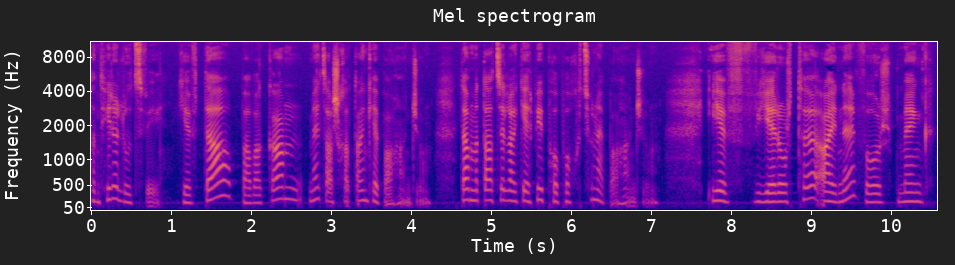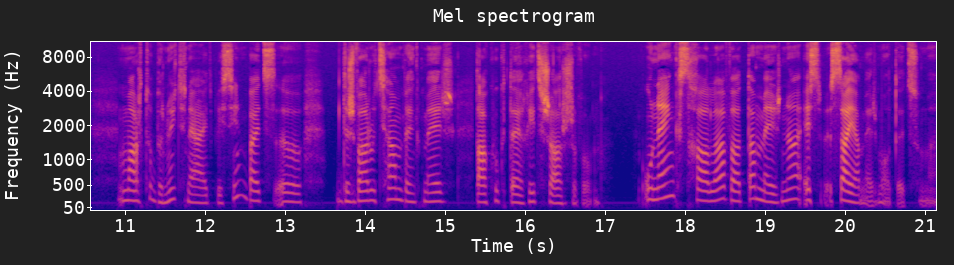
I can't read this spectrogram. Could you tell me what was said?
խնդիրը լուծվի եւ դա բավական մեծ աշխատանք է պահանջում։ Դա մտածելակերպի փոփոխություն է պահանջում։ Եվ երրորդը այն է, որ մենք մարդու բնույթն է այդպեսին, բայց դժվարությամբ ենք մեր տակուկ տեղից շարժվում ունենք սխալա վատա մերնա այս սա է մեր մոտեցումը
